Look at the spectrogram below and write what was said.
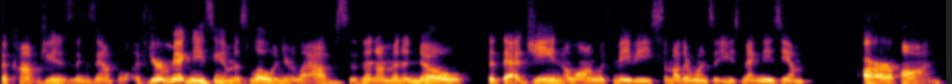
the COMT gene as an example. If your magnesium is low in your labs, then I'm going to know that that gene, along with maybe some other ones that use magnesium, are on,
